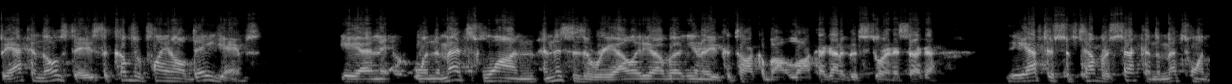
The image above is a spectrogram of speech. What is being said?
back in those days, the Cubs were playing all day games. And when the Mets won, and this is a reality of it, you know, you could talk about luck. I got a good story in a second. After September 2nd, the Mets won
